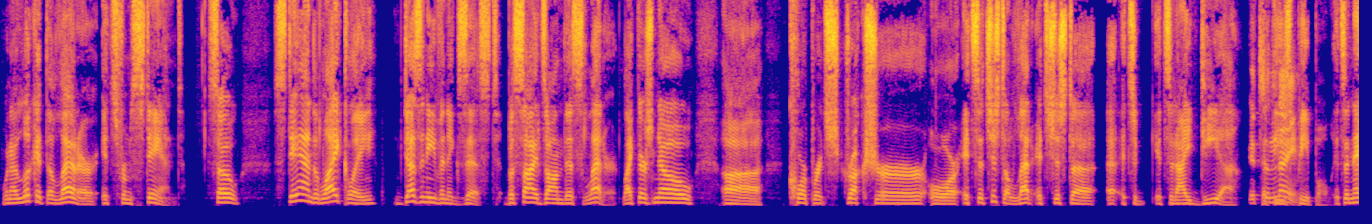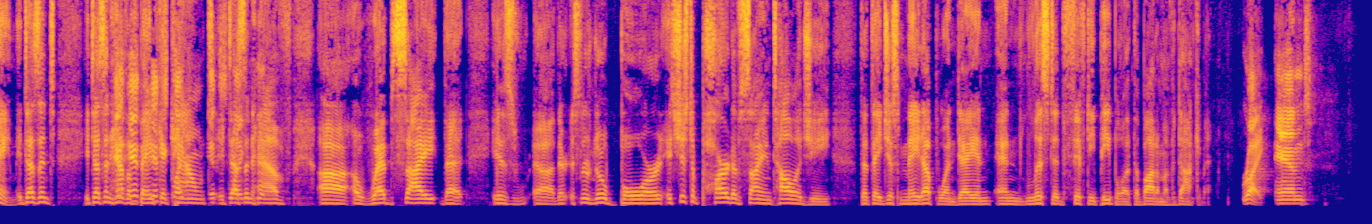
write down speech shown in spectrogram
when I look at the letter, it's from Stand. So Stand likely doesn't even exist besides on this letter. Like there's no uh corporate structure or it's a, just a letter it's just a, a it's a it's an idea It's a these name. people it's a name. It doesn't it doesn't have It- a bank it's like- account. it doesn't like- have uh, a website that is uh, there there's no board. It's just a part of Scientology that they just made up one day and and listed 50 people at the bottom of a document Right. And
